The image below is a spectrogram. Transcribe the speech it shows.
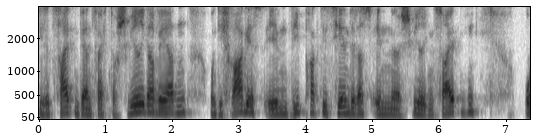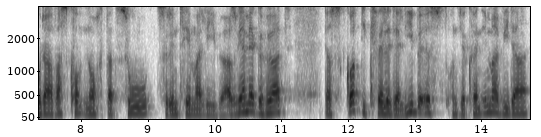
diese Zeiten werden vielleicht noch schwieriger werden. Und die Frage ist eben, wie praktizieren wir das in äh, schwierigen Zeiten? Oder was kommt noch dazu zu dem Thema Liebe? Also wir haben ja gehört, dass Gott die Quelle der Liebe ist und wir können immer wieder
